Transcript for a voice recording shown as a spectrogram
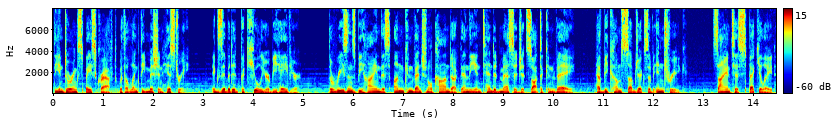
the enduring spacecraft with a lengthy mission history, exhibited peculiar behavior. The reasons behind this unconventional conduct and the intended message it sought to convey have become subjects of intrigue. Scientists speculate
